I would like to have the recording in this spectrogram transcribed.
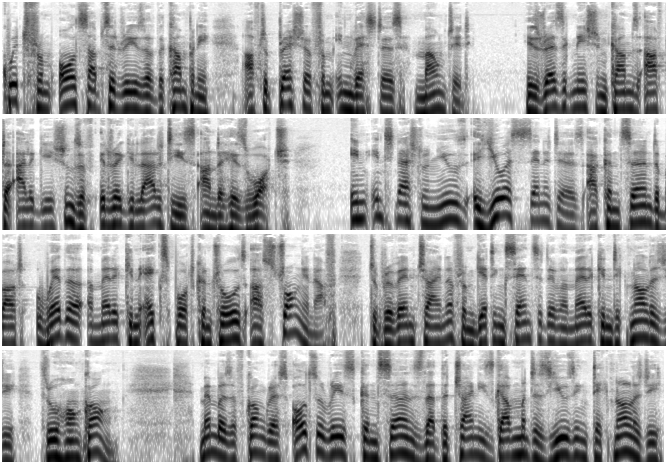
quit from all subsidiaries of the company after pressure from investors mounted. His resignation comes after allegations of irregularities under his watch. In international news, US senators are concerned about whether American export controls are strong enough to prevent China from getting sensitive American technology through Hong Kong. Members of Congress also raised concerns that the Chinese government is using technology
